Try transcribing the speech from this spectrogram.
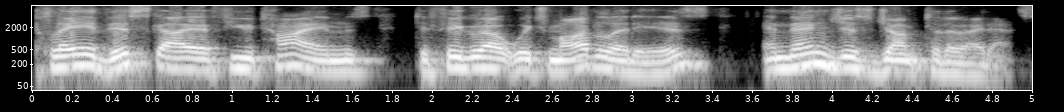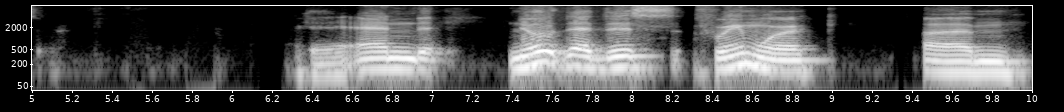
play this guy a few times to figure out which model it is, and then just jump to the right answer. Okay, and note that this framework um,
